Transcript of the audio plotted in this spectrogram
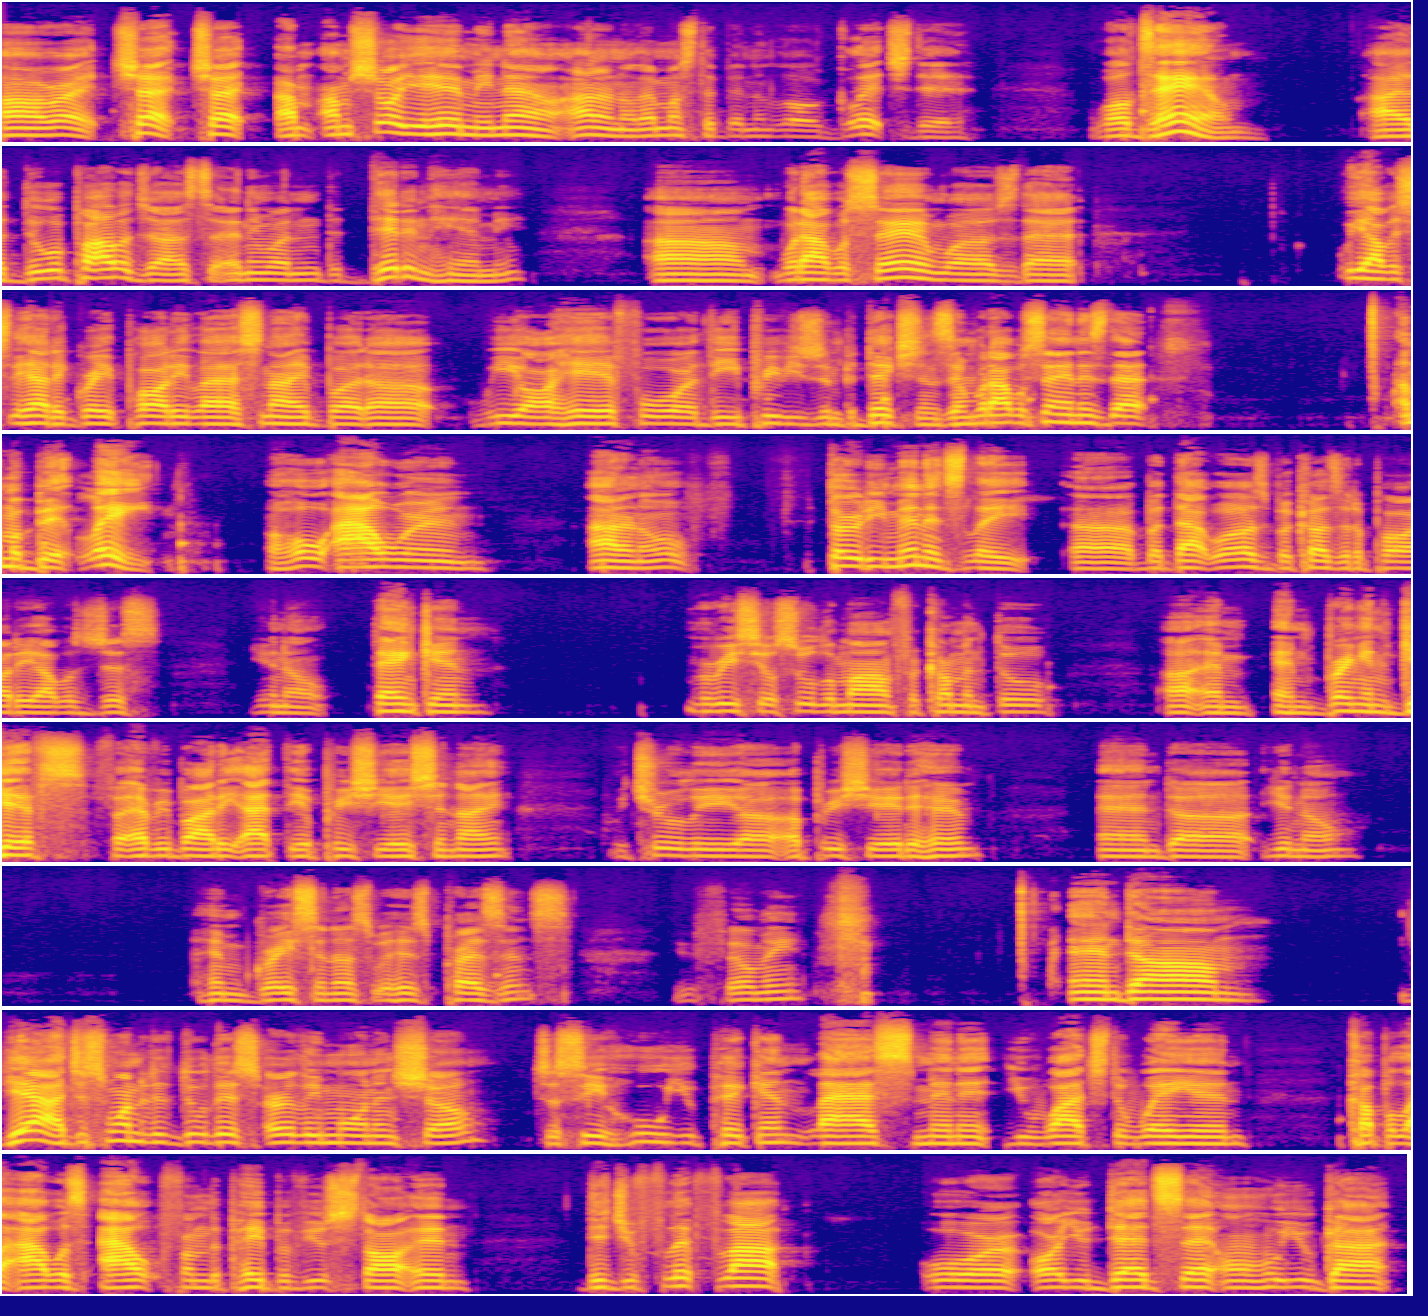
All right, check, check. I'm I'm sure you hear me now. I don't know. That must have been a little glitch there. Well, damn. I do apologize to anyone that didn't hear me. Um, what I was saying was that we obviously had a great party last night, but uh, we are here for the previews and predictions. And what I was saying is that I'm a bit late, a whole hour and I don't know, 30 minutes late. Uh, but that was because of the party. I was just, you know, thanking Mauricio Sulaimán for coming through uh, and and bringing gifts for everybody at the appreciation night. We truly uh, appreciated him, and uh, you know, him gracing us with his presence. You feel me? And um, yeah, I just wanted to do this early morning show to see who you picking last minute. You watch the weigh in, a couple of hours out from the pay per view starting. Did you flip flop, or are you dead set on who you got?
